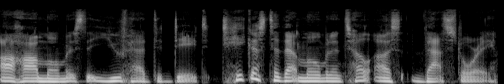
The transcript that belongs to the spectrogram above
aha moments that you've had to date? Take us to that moment and tell us that story.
